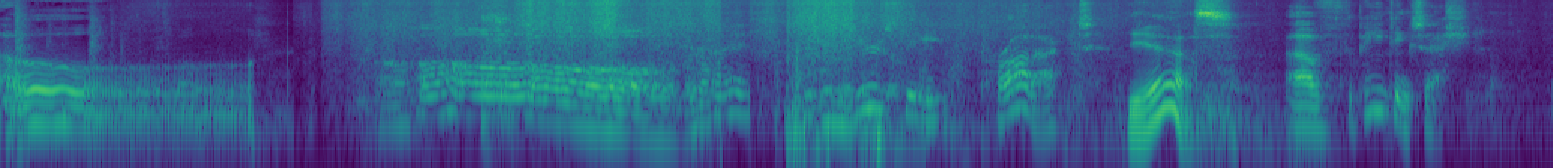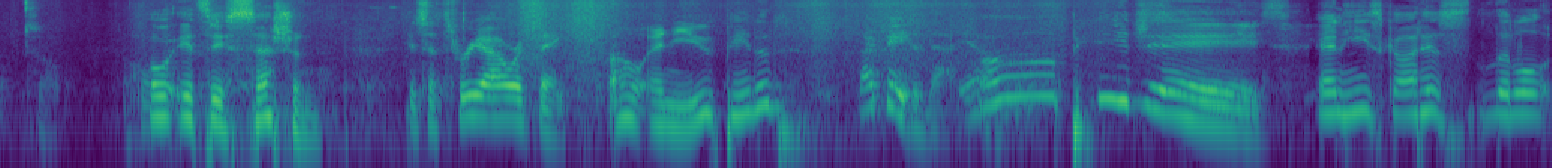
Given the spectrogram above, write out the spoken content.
Oh. Oh, right. And here's the product Yes. of the painting session. So Oh, it's a session. it's a three hour thing. Oh, and you painted? I painted that, yeah. Oh, PJ. And he's got his little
